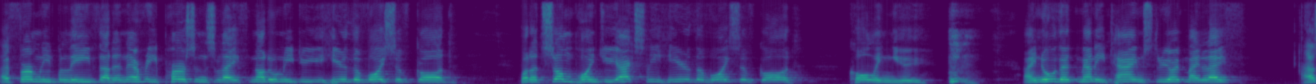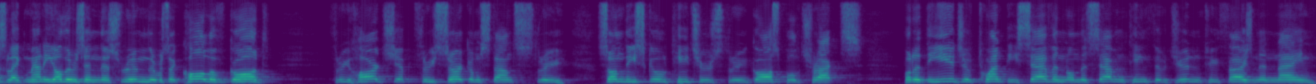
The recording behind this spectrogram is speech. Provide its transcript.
I firmly believe that in every person's life, not only do you hear the voice of God, but at some point you actually hear the voice of God calling you. I know that many times throughout my life, as like many others in this room, there was a call of God through hardship, through circumstance, through Sunday school teachers, through gospel tracts, but at the age of 27, on the 17th of June 2009,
